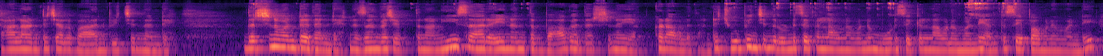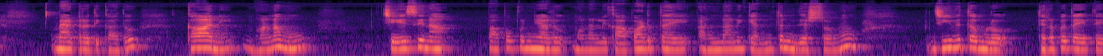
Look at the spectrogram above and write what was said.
చాలా అంటే చాలా బాగా అనిపించిందండి. దర్శనం అంటే అదండి. నిజంగా చెప్తున్నాను. ఈసారి అయినంత బాగా దర్శనం ఎక్కడ అవ్వలేదు అంటే చూపించింది రెండు సెకండ్లు అవనివ్వండి మూడు సెకండ్లు అవనివ్వండి ఎంతసేపు అవనివ్వండి మ్యాటర్ అది కాదు. కానీ మనము చేసిన పాపపుణ్యాలు మనల్ని కాపాడుతాయి అనడానికి ఎంత నిదర్శనము జీవితంలో తిరుపతి అయితే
